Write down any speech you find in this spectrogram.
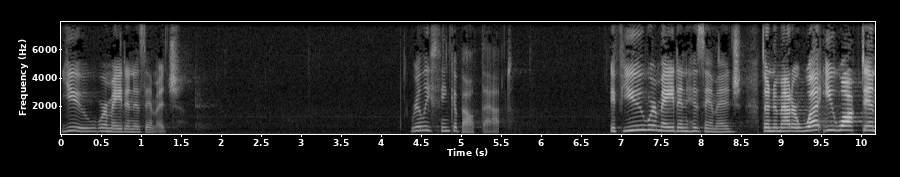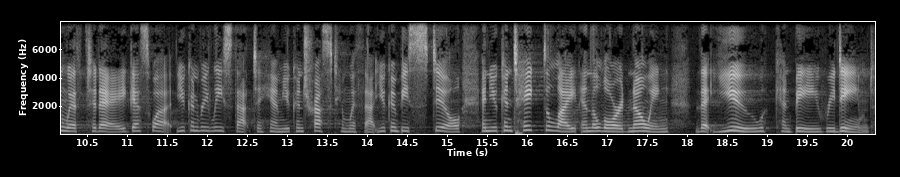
You were made in his image. Really think about that. If you were made in his image, then no matter what you walked in with today, guess what? You can release that to him. You can trust him with that. You can be still and you can take delight in the Lord knowing that you can be redeemed.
